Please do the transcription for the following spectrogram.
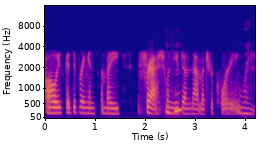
always good to bring in somebody fresh when Mhm. you've done that much recording. Right.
